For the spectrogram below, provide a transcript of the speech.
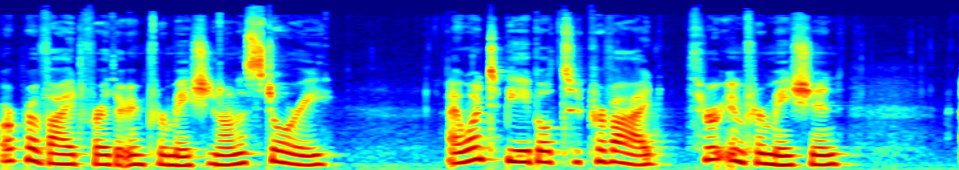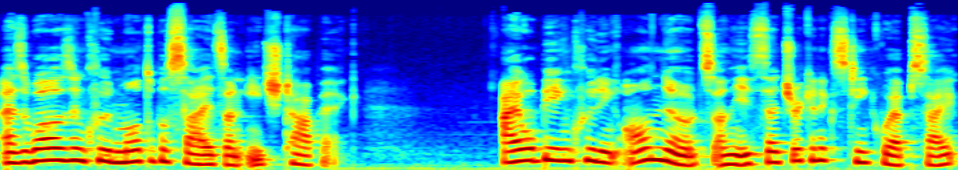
or provide further information on a story. I want to be able to provide, through information, as well as include multiple sides on each topic. I will be including all notes on the Eccentric and Extinct website,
